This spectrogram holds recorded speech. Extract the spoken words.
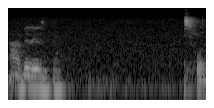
Ah, beleza, então. Se for.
